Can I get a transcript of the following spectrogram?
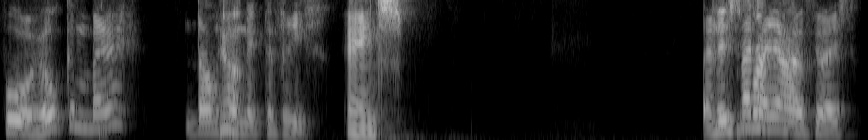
voor Hulkenberg. dan Ja. voor Nick de Vries. Eens. En die is er een paar dat- jaar uit geweest.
